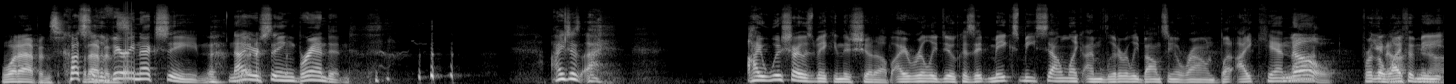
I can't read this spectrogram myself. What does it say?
what happens Cuts What to the very next scene. Now you're seeing Brandon. I just I I wish I was making this shit up. I really do because it makes me sound like I'm literally bouncing around, but I cannot No, for the life not, of me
